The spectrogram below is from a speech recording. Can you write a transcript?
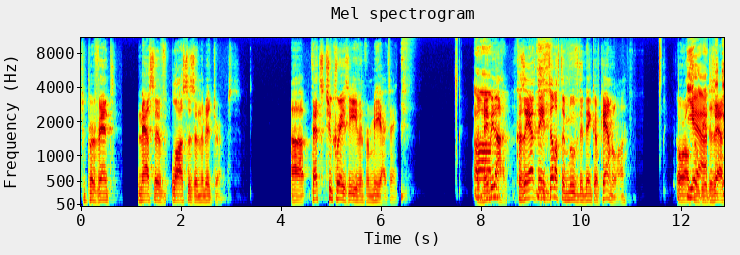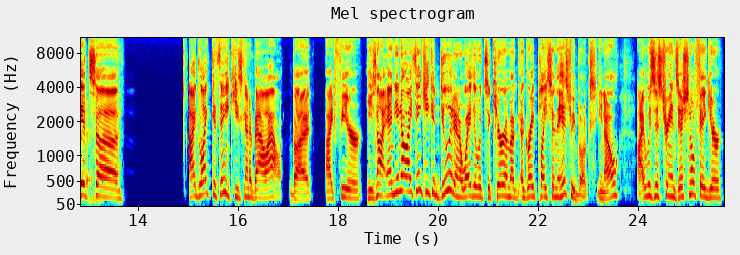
to prevent massive losses in the midterms. Uh, that's too crazy even for me, I think. But maybe Um, not, because they have they still have to move the Dink of Kamala, or else yeah, it'll be a disaster. it's. uh I'd like to think he's going to bow out, but I fear he's not. And you know, I think he could do it in a way that would secure him a, a great place in the history books. You know, I was this transitional figure.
